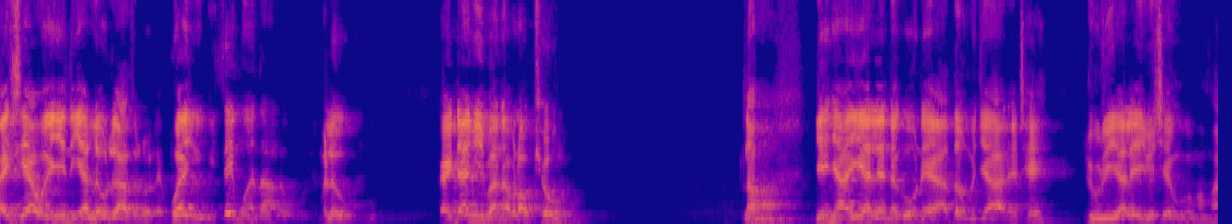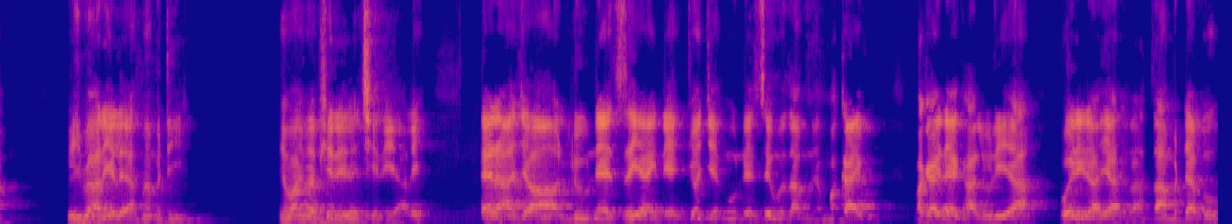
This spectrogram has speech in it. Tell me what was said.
အဲ့ဆရာဝန်အင်ဂျင်နီယာလုပ်လာဆိုတော့လေဘွဲ့ယူပြီးစိတ်ဝင်စားလို့မလုပ်ဘူး။ကြိုက်တိုင်းပြည်ဘာနာဘယ်လောက်ဖြုံးနော်ပညာရေးကလည်းငကိုးနဲ့အသုံးမကျရတဲ့ထဲလူတွေကလည်းရွေးချယ်မှုမမှမိဘတွေလည်းအမှန်မတည်မြန်မာပြည်မှာဖြစ်နေတဲ့အခြေအနေရလေအဲ့ဒါကြောင့်လူနဲ့ဇယိုက်နဲ့ကြွန့်ကျင်မှုနဲ့စိတ်ဝင်စားမှုနဲ့မကိုက်ဘူးမကိုက်တဲ့အခါလူတွေကဘွဲ့တွေကရတာတာမတက်ဘူး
